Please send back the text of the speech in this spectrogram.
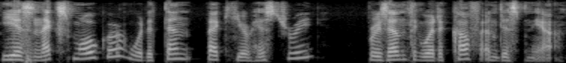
He is an ex-smoker with a 10-pack year history, presenting with a cough and dyspnea.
